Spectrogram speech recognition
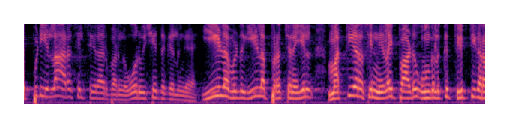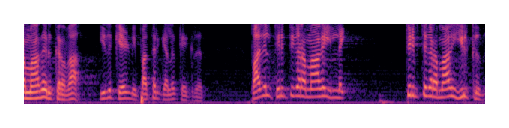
எப்படியெல்லாம் அரசியல் செய்கிறாரு பாருங்கள் ஒரு விஷயத்தை கேளுங்க. ஈழ விடு ஈழ பிரச்சனையில் மத்திய அரசின் நிலைப்பாடு உங்களுக்கு திருப்திகரமாக இருக்கிறதா? இது கேள்வி பத்திரிகையாளர் கேட்குறாரு. பதில் திருப்திகரமாக இல்லை. திருப்திகரமாக இருக்குது.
